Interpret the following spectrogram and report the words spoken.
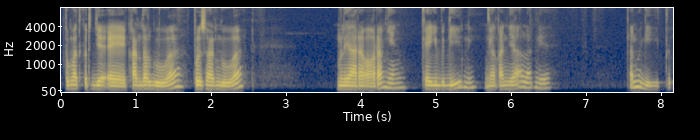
tempat kerja eh kantor gue perusahaan gue melihara orang yang kayak begini nggak akan jalan ya kan begitu.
